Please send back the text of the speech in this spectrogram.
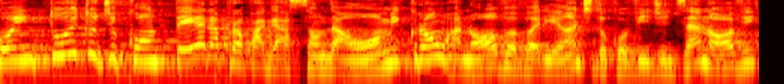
Com o intuito de conter a propagação da Omicron, a nova variante do Covid-19,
